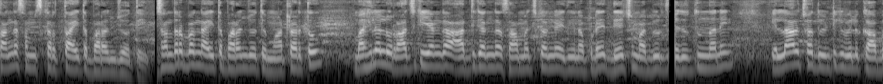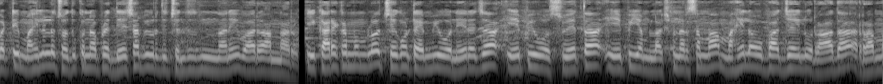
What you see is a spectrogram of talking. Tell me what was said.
సంఘ సంస్కర్త అయిత పరంజ్యోతి. ఈ సందర్భంగా అయిత పరంజ్యోతి మాట్లాడుతూ మహిళలు రాజకీయంగా ఆర్థికంగా సామాజికంగా ఎదిగినప్పుడే దేశం అభివృద్ధి చెందుతుందని ఇల్లాల చదువు ఇంటికి వెళ్ళు కాబట్టి మహిళలు చదువుకున్నప్పుడే దేశాభివృద్ధి చెందుతుందని వారు అన్నారు. ఈ కార్యక్రమంలో Chegunta MEO Neeraja APO Swetha APM Lakshmi Narasimha మహిళా ఉపాధ్యాయులు రాధ రమ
